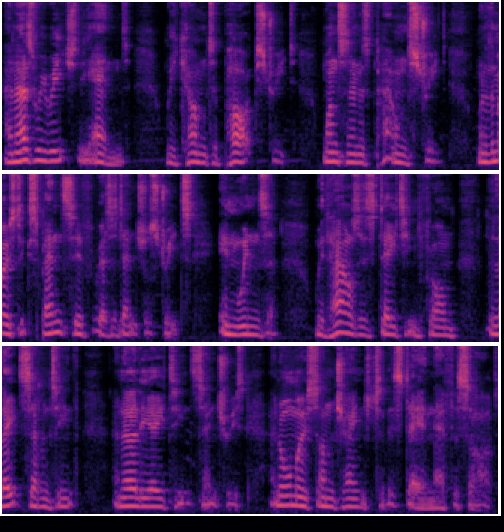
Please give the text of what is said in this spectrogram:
and as we reach the end, we come to Park Street, once known as Pound Street, one of the most expensive residential streets in Windsor, with houses dating from the late 17th and early 18th centuries and almost unchanged to this day in their facade.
